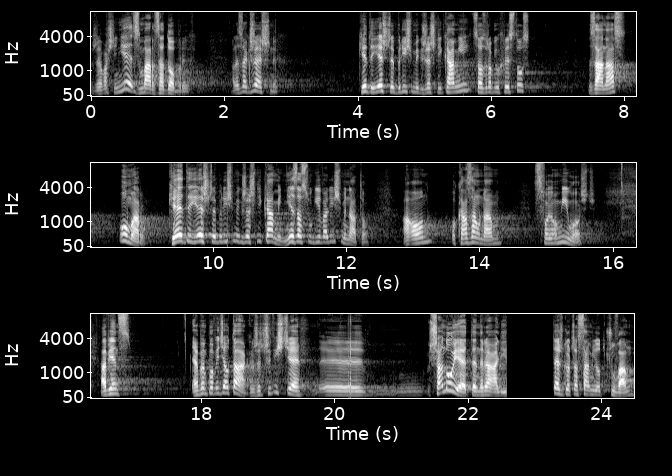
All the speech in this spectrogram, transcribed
że właśnie nie zmarł za dobrych, ale za grzesznych. Kiedy jeszcze byliśmy grzesznikami, co zrobił Chrystus? Za nas umarł. Kiedy jeszcze byliśmy grzesznikami, nie zasługiwaliśmy na to, a On okazał nam swoją miłość. A więc ja bym powiedział tak, rzeczywiście yy, szanuję ten realizm, też go czasami odczuwam,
